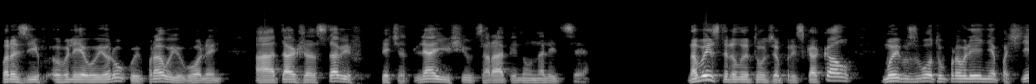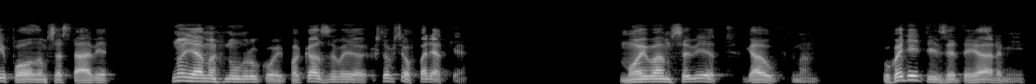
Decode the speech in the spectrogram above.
поразив в левую руку и правую голень, а также оставив впечатляющую царапину на лице. На выстрелы тут же прискакал мой взвод управления почти в полном составе, но я махнул рукой, показывая, что все в порядке. Мой вам совет, Гауптман, уходите из этой армии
